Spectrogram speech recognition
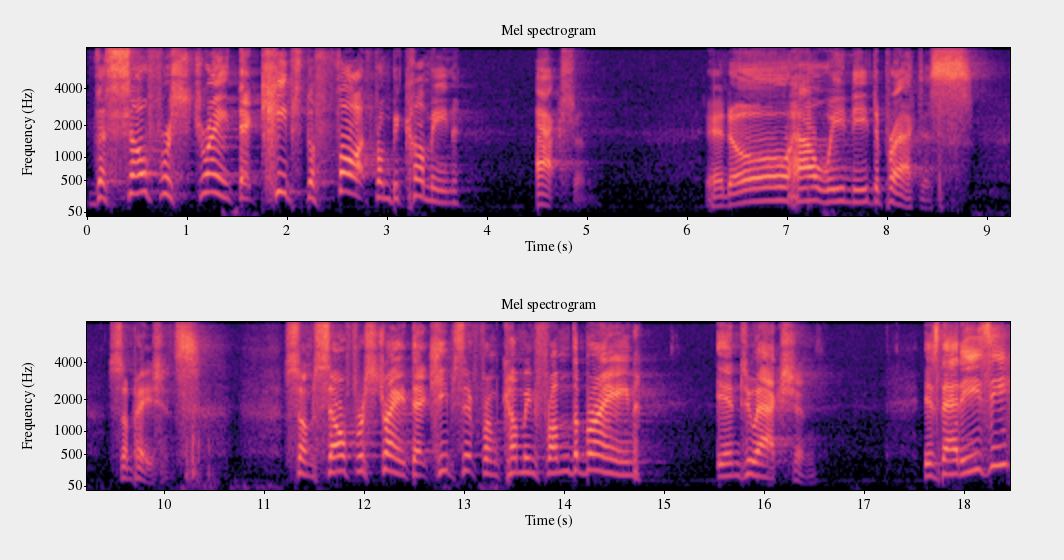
the self restraint that keeps the thought from becoming action. And oh, how we need to practice some patience, some self restraint that keeps it from coming from the brain into action. Is that easy?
